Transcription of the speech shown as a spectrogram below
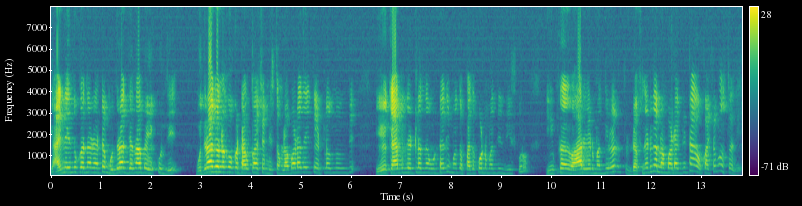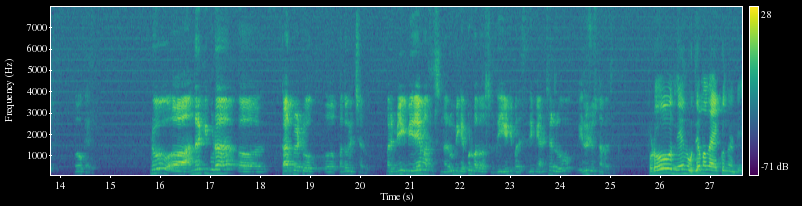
ఆయన ఎందుకు అన్నాడు అంటే ముద్రాజ్ జనాభా ఎక్కువ ఉంది ముద్రాజ్ వాళ్ళకు ఒకటి అవకాశం ఇస్తాం. లంబాడాది అయితే ఎట్లా ఉంది? ఏ క్యాబినెట్లో ఉంటుంది. మొత్తం పదకొండు మందిని తీసుకురు. ఇంకా ఆరు ఏడు మందిలో డెఫినెట్గా లంబాడా గిట్ట అవకాశం వస్తుంది. ఓకే. ఇప్పుడు అందరికీ కూడా కార్పొరేట్ పదవులు ఇచ్చారు. మరి మీ మీరేం ఆశిస్తున్నారు? మీకు ఎప్పుడు పదవి వస్తుంది? ఏంటి పరిస్థితి? మీ అనుచరులు ఎదురు చూస్తున్న పరిస్థితి? ఇప్పుడు నేను ఉద్యమ నాయకునండి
